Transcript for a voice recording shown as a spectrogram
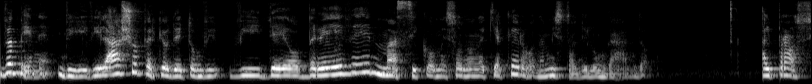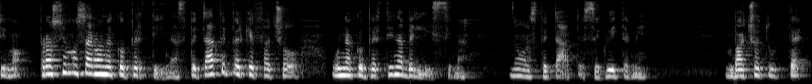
Va bene, vi, vi, lascio perché ho detto un video breve, ma siccome sono una chiacchierona mi sto dilungando. Al prossimo, prossimo sarà una copertina, aspettate perché faccio una copertina bellissima. Non aspettate, seguitemi. Un bacio a tutte.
